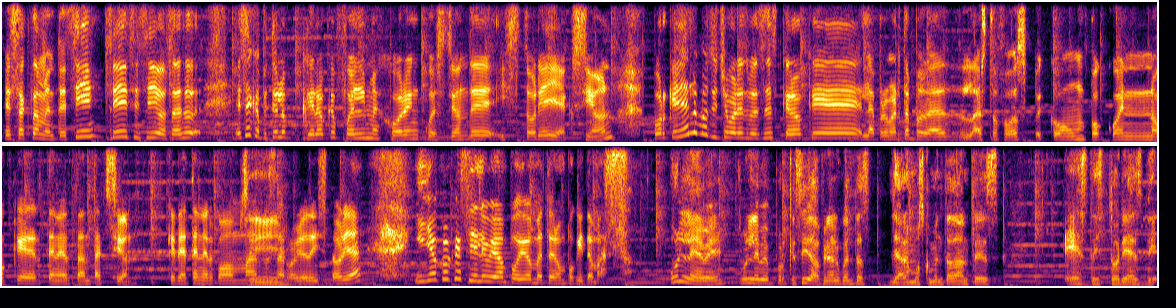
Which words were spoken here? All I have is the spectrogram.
Exactamente, sí, sí, sí, sí. O sea, ese capítulo creo que fue el mejor en cuestión de historia y acción, porque ya lo hemos dicho varias veces. Creo que la primera temporada de Last of Us pecó un poco en no querer tener tanta acción. Quería tener como más desarrollo de historia. Y yo creo que sí le hubieran podido meter un poquito más. Un leve, un leve, porque sí, al final de cuentas, ya lo hemos comentado antes esta historia es de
